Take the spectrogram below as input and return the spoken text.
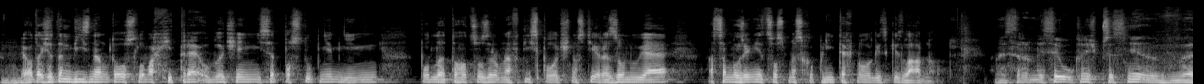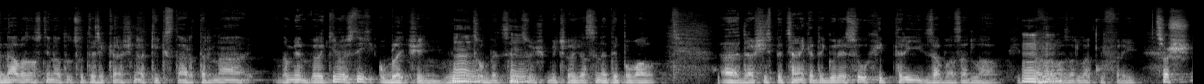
Hmm. Jo, takže ten význam toho slova chytré oblečení se postupně mění podle toho, co zrovna v té společnosti rezonuje a samozřejmě, co jsme schopní technologicky zvládnout. Když si ukneš přesně v návaznosti na to, co ty říkáš na Kickstarter, na, tam je veliký množství oblečení, vůbec hmm. obecně, hmm. což by člověk asi netypoval. Eh, další speciální kategorie jsou chytrý zavazadla, chytrá mm-hmm. zavazadla kufry. Což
